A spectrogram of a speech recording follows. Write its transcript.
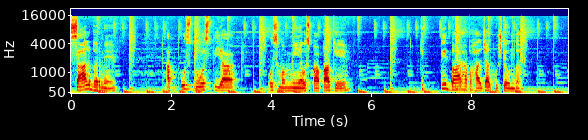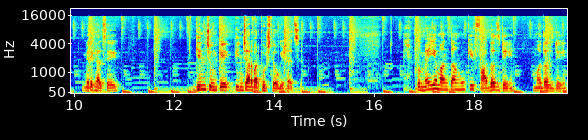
साल भर में आप उस दोस्त या उस मम्मी या उस पापा के कितनी बार आप हालचाल पूछते हो उनका? मेरे ख्याल से गिन चुन के तीन चार बार पूछते होगे शायद से। तो मैं ये मानता हूँ कि फादर्स डे, मदर्स डे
